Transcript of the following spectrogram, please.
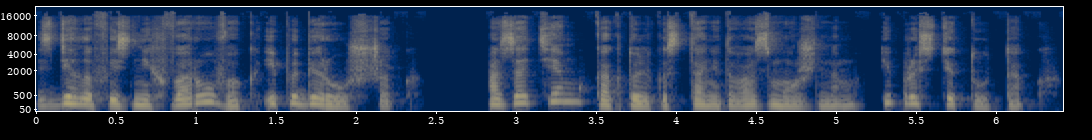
сделав из них воровок и поберушек, а затем, как только станет возможным, и проституток.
